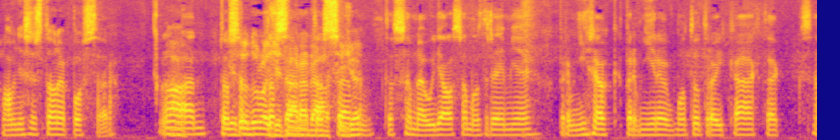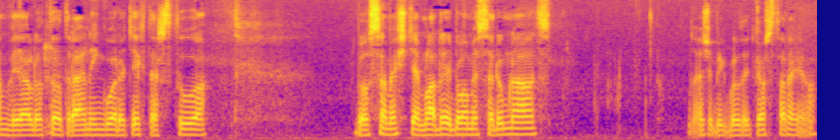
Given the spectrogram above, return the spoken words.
hlavně se z toho neposer. No a to je jsem, to důležitá to jsem, rada to asi, jsem, že? To jsem neudělal samozřejmě. První rok, první rok v Moto3, tak jsem vyjel do toho tréninku a do těch testů a byl jsem ještě mladý, bylo mi 17. Ne, že bych byl teďka starý, jo.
